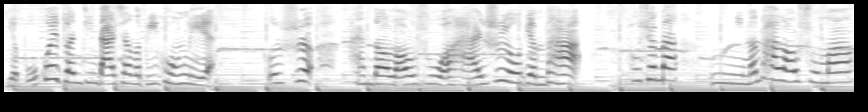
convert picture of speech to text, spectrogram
也不会钻进大象的鼻孔里。可是看到老鼠，我还是有点怕。同学们，你们怕老鼠吗？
